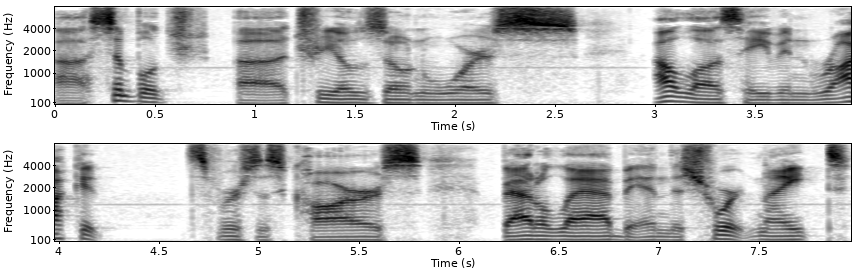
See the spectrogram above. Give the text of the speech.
uh, Simple uh, Trio Zone Wars, Outlaws Haven, Rockets versus Cars, Battle Lab, and the Short Night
